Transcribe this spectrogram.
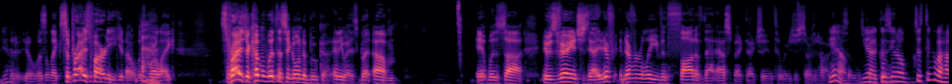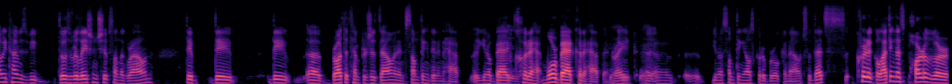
Yeah. it, you know, it wasn't like surprise party, you know, it was more like surprise you're coming with us and going to Bucca. Anyways, but um it was uh it was very interesting. I never never really even thought of that aspect actually until we just started talking. Yeah, so yeah, because you know, just think about how many times we those relationships on the ground, they they they uh, brought the temperatures down and something didn't happen. You know, bad Mhm. could have ha- more bad could have happened, Mhm, right? Uh, uh, you know, something else could have broken out. So that's critical. I think that's part of our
